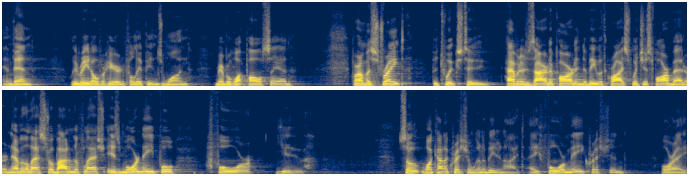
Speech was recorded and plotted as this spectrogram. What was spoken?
And then we read over here in Philippians 1. Remember what Paul said? For I'm betwixt two, having a desire to part and to be with Christ, which is far better. Nevertheless, to abide in the flesh is more needful for you. So, what kind of Christian are we going to be tonight? A for me Christian or a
